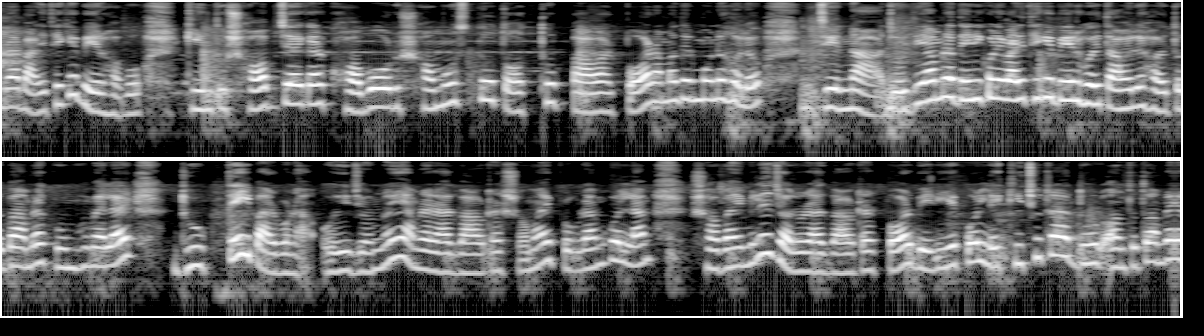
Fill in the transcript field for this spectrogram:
আমরা বাড়ি থেকে বের হব। কিন্তু সব জায়গার খবর, সমস্ত তথ্য পাওয়ার পর আমাদের মনে হলো যে না, যদি আমরা দেরি করে বাড়ি থেকে বের হই, তাহলে হয়তো বা আমরা কুম্ভ মেলায় ঢুকতেই পারব না। ওই জন্যই আমরা রাত বারোটার সময় প্রোগ্রাম করলাম। সবাই মিলে চলো রাত বারোটার পর বেরিয়ে পড়লে কিছুটা দূর অন্তত আমরা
